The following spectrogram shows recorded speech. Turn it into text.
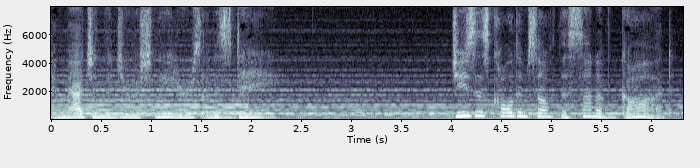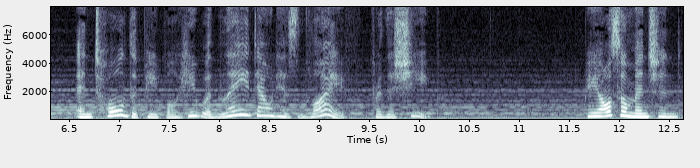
Imagine the Jewish leaders of his day. Jesus called himself the Son of God and told the people he would lay down his life for the sheep. He also mentioned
